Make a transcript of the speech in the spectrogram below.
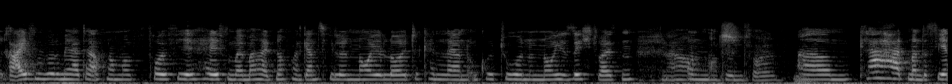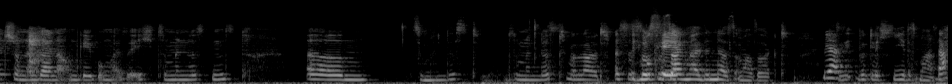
Reisen würde mir halt auch nochmal voll viel helfen, weil man halt nochmal ganz viele neue Leute kennenlernt und Kulturen und neue Sichtweisen. Ja, Und- auf jeden Fall. Ähm, klar hat man das jetzt schon in seiner Umgebung, also ich zumindestens. Ähm, Zumindest. zumindest. Tut mir leid. Es ist ich muss okay. es sagen, weil Linda es immer sagt. Ja, Sie, wirklich jedes Mal. sag,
